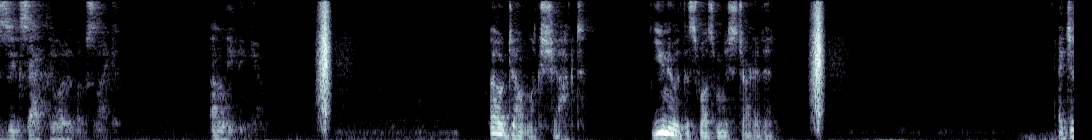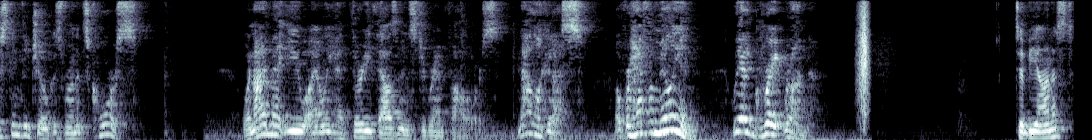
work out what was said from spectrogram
is exactly what it looks like. I'm leaving you. Oh, don't look shocked. You knew what this was when we started it. I just think the joke has run its course. When I met you, I only had 30,000 Instagram followers. Now look at us. Over half a million. We had a great run. To be honest,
